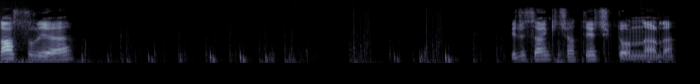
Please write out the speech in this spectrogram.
Nasıl ya? Biri sanki çatıya çıktı onlardan.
